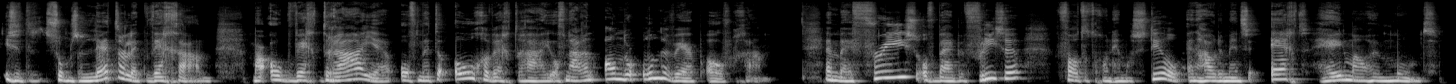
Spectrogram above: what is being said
is het soms letterlijk weggaan, maar ook wegdraaien of met de ogen wegdraaien of naar een ander onderwerp overgaan. En bij freeze of bij bevriezen valt het gewoon helemaal stil en houden mensen echt helemaal hun mond.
